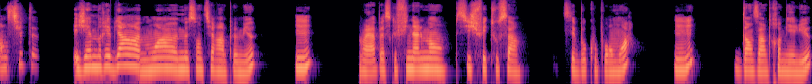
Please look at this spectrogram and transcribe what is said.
Ensuite, j'aimerais bien, moi, me sentir un peu mieux. Mm. Voilà, parce que finalement, si je fais tout ça, c'est beaucoup pour moi Mhm. dans un premier lieu.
